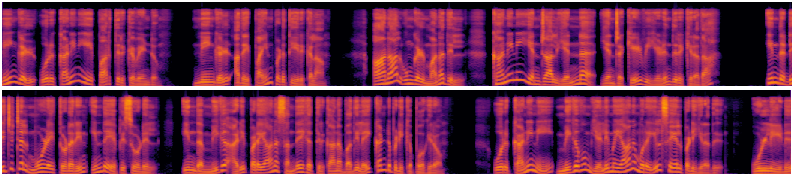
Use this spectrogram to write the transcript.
நீங்கள் ஒரு கணினியை பார்த்திருக்க வேண்டும். நீங்கள் அதை பயன்படுத்தியிருக்கலாம். ஆனால் உங்கள் மனதில் கணினி என்றால் என்ன என்ற கேள்வி எழுந்திருக்கிறதா? இந்த டிஜிட்டல் மூளைத் தொடரின் இந்த எபிசோடில் இந்த மிக அடிப்படையான சந்தேகத்திற்கான பதிலை கண்டுபிடிக்கப் போகிறோம். ஒரு கணினி மிகவும் எளிமையான முறையில் செயல்படுகிறது. உள்ளீடு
